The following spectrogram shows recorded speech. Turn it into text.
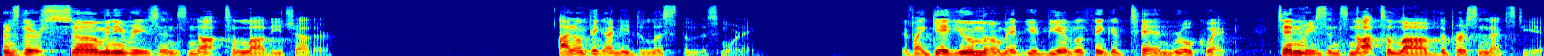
Friends, there are so many reasons not to love each other. I don't think I need to list them this morning. If I gave you a moment, you'd be able to think of 10 real quick. 10 reasons not to love the person next to you,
